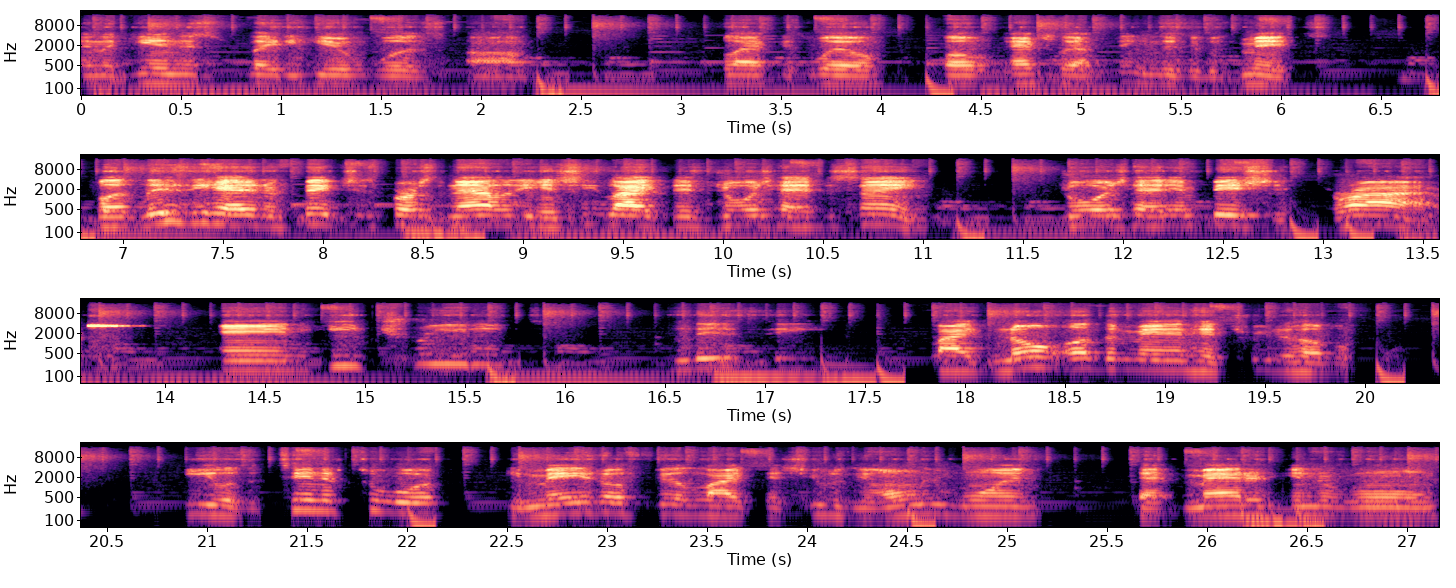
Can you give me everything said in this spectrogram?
and again, this lady here was uh, black as well. Well, actually, I think Lizzie was mixed. But Lizzie had an infectious personality, and she liked that George had the same. George had ambition, drive, and he treated Lizzie like no other man had treated her before. He was attentive to her. He made her feel like that she was the only one that mattered in the room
